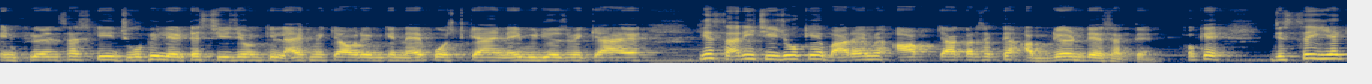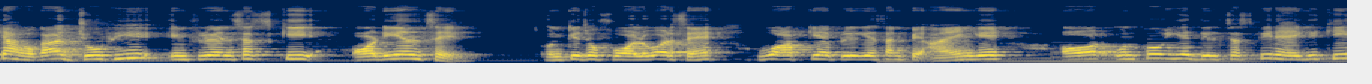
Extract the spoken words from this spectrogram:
इन्फ्लुएंसर्स की जो भी लेटेस्ट चीज़ें, उनकी लाइफ में क्या हो रही है, उनके नए पोस्ट क्या है, नई वीडियोज़ में क्या है ये सारी चीज़ों के बारे में आप क्या कर सकते हैं अपडेट दे सकते हैं ओके जिससे ये क्या होगा, जो भी इन्फ्लुएंसर्स की ऑडियंस है, उनके जो फॉलोअर्स हैं, वो आपके एप्लीकेशन पे आएँगे और उनको ये दिलचस्पी रहेगी कि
